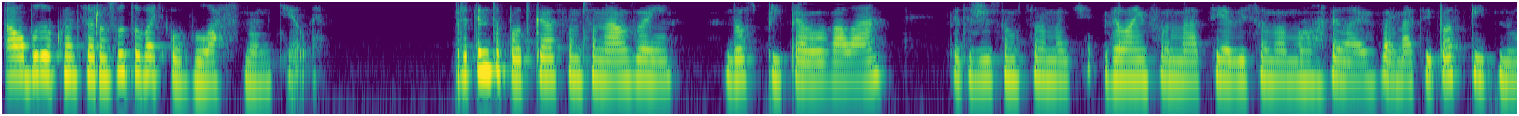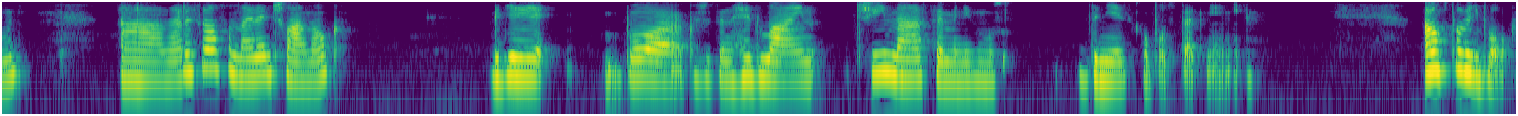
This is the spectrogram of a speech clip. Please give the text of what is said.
alebo dokonca rozhodovať o vlastnom tele. Pre tento podcast som sa naozaj dosť pripravovala, pretože som chcela mať veľa informácií, aby som vám mohla veľa informácií poskytnúť. A narazila som na jeden článok, kde bola akože ten headline, či má feminizmus dnes opodstatnenie. A odpoveď bola,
